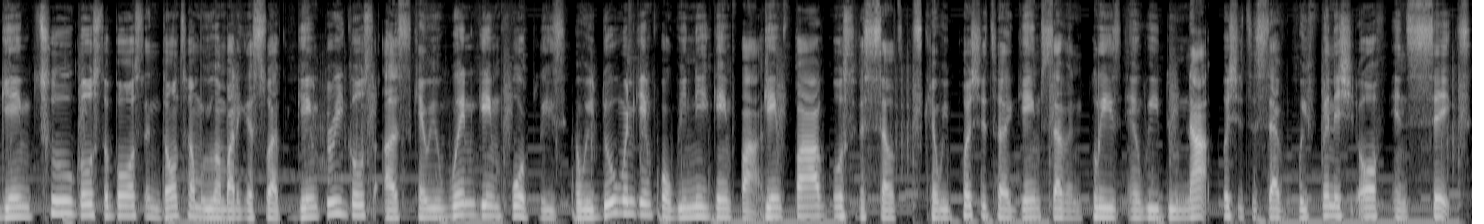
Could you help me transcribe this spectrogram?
Game 2 goes to Boston. Don't tell me we're about to get swept. Game 3 goes to us. Can we win Game 4, please? And we do win Game 4. We need Game 5. Game 5 goes to the Celtics. Can we push it to a Game 7, please? And we do not push it to 7. We finish it off in 6.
